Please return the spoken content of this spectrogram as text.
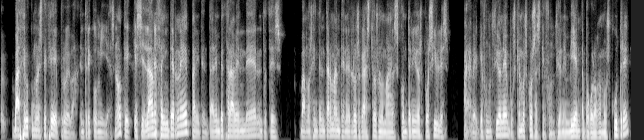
va a hacer como una especie de prueba, entre comillas, ¿no? Que, se lanza a Internet para intentar empezar a vender, entonces vamos a intentar mantener los gastos lo más contenidos posibles para ver que funcione, busquemos cosas que funcionen bien, tampoco lo hagamos cutre,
